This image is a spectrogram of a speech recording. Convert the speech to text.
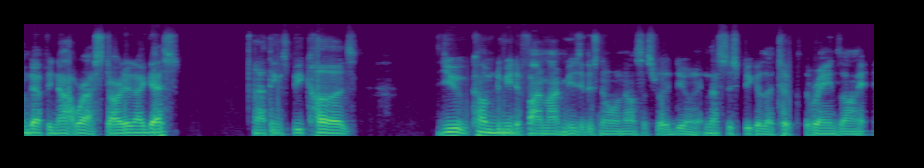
am definitely not where I started, I guess. And I think it's because you come to me to find my music. There's no one else that's really doing it. And that's just because I took the reins on it,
